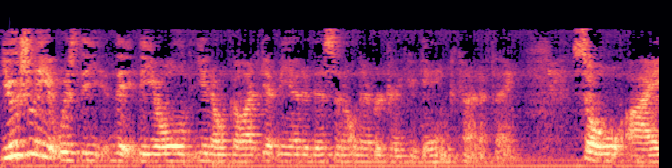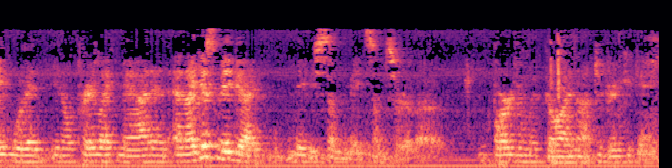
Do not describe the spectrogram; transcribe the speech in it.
Usually it was the, the, the old, you know, God get me out of this and I'll never drink again kind of thing. So I would, you know, pray like mad and, and I guess maybe I maybe some made some sort of a bargain with God not to drink again.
